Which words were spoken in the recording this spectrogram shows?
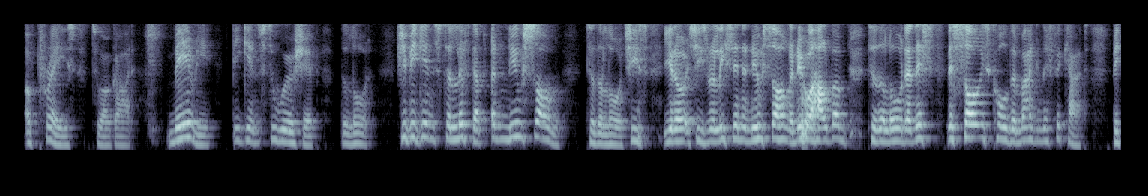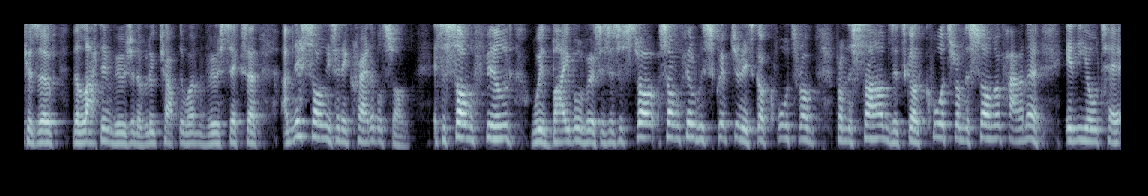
of praise to our God. Mary begins to worship the Lord. She begins to lift up a new song to the Lord. She's, you know, she's releasing a new song, a new album to the Lord. And this, this song is called the Magnificat because of the Latin version of Luke chapter 1, verse 6. And, and this song is an incredible song. It's a song filled with Bible verses. It's a strong, song filled with scripture. It's got quotes from, from the Psalms. It's got quotes from the Song of Hannah in the Old Te-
